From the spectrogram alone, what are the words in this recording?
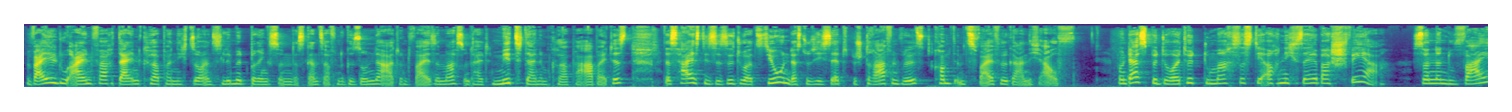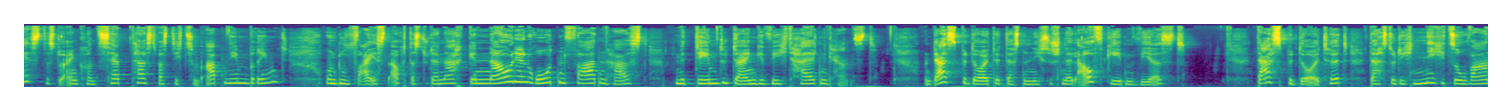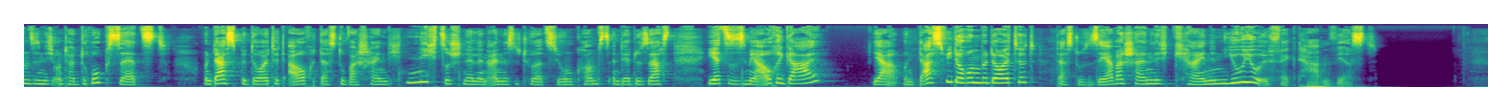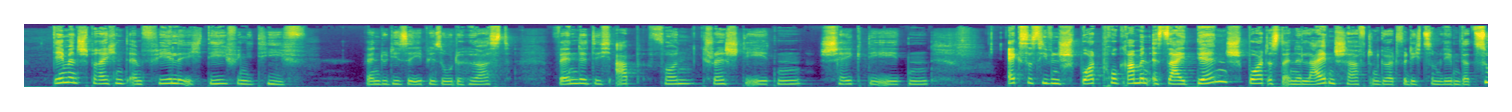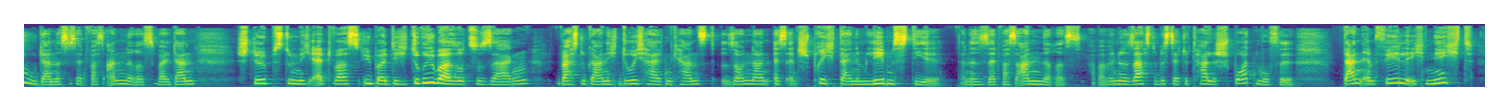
weil du einfach deinen Körper nicht so ans Limit bringst, sondern das Ganze auf eine gesunde Art und Weise machst und halt mit deinem Körper arbeitest. Das heißt, diese Situation, dass du dich selbst bestrafen willst, kommt im Zweifel gar nicht auf. Und das bedeutet, du machst es dir auch nicht selber schwer sondern du weißt, dass du ein Konzept hast, was dich zum Abnehmen bringt und du weißt auch, dass du danach genau den roten Faden hast, mit dem du dein Gewicht halten kannst. Und das bedeutet, dass du nicht so schnell aufgeben wirst. Das bedeutet, dass du dich nicht so wahnsinnig unter Druck setzt. Und das bedeutet auch, dass du wahrscheinlich nicht so schnell in eine Situation kommst, in der du sagst, jetzt ist es mir auch egal. Ja, und das wiederum bedeutet, dass du sehr wahrscheinlich keinen Jojo-Effekt haben wirst. Dementsprechend empfehle ich definitiv, wenn du diese Episode hörst, wende dich ab von Crash-Diäten, Shake-Diäten, exzessiven Sportprogrammen, es sei denn, Sport ist eine Leidenschaft und gehört für dich zum Leben dazu, dann ist es etwas anderes, weil dann stülpst du nicht etwas über dich drüber sozusagen, was du gar nicht durchhalten kannst, sondern es entspricht deinem Lebensstil, dann ist es etwas anderes. Aber wenn du sagst, du bist der totale Sportmuffel, dann empfehle ich nicht,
